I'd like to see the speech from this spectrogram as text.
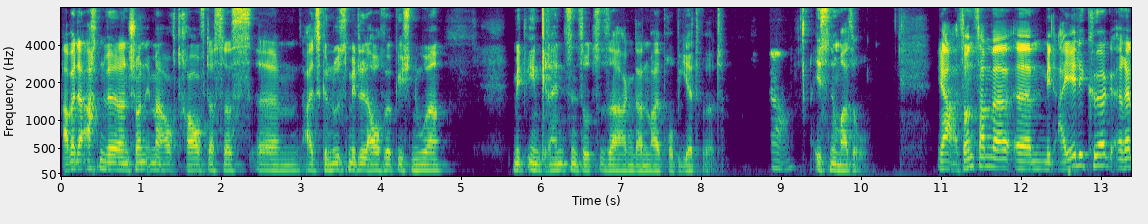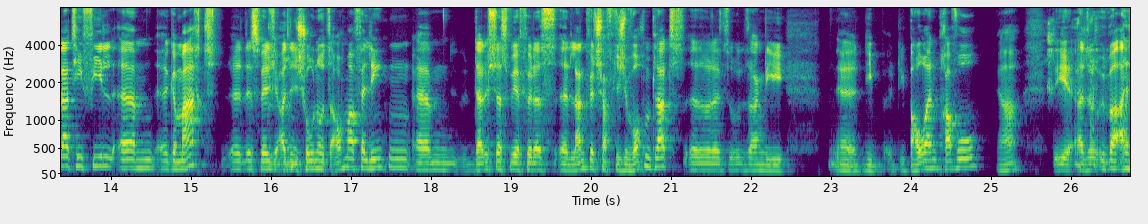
aber da achten wir dann schon immer auch drauf, dass das ähm, als Genussmittel auch wirklich nur mit in Grenzen sozusagen dann mal probiert wird. Ja. Ist nun mal so. Ja, sonst haben wir ähm, mit Eierlikör relativ viel ähm, äh, gemacht. Äh, das werde ich also in den Shownotes auch mal verlinken. Ähm, dadurch, dass wir für das äh, landwirtschaftliche Wochenblatt äh, sozusagen die äh, die, die Bauern Bravo, ja, die also überall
